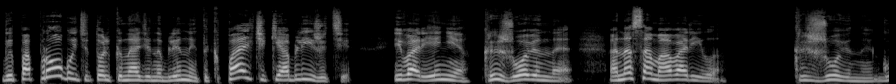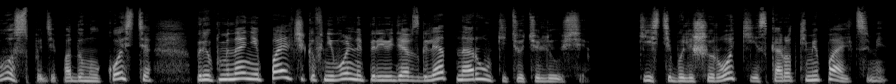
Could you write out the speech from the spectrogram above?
Вы попробуйте только Надины блины, так пальчики оближете. И варенье, крыжовенное, она сама варила. Крыжовенная, господи, — подумал Костя, при упоминании пальчиков невольно переведя взгляд на руки тети Люси. Кисти были широкие, с короткими пальцами,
